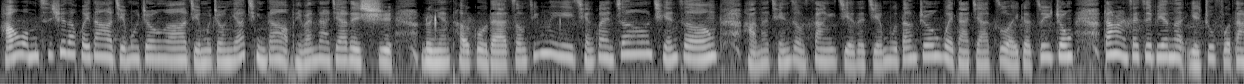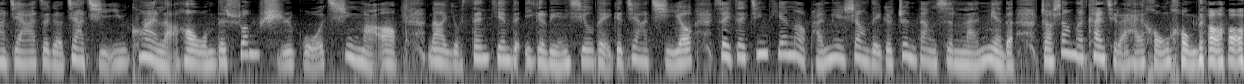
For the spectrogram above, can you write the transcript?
好，我们持续的回到节目中哦。节目中邀请到陪伴大家的是龙年投顾的总经理钱冠中，钱总。好，那钱总上一节的节目当中为大家做一个追踪，当然在这边呢也祝福大家这个假期愉快了哈。我们的双十国庆嘛啊，那有三天的一个连休的一个假期哦，所以在今天呢盘面上的一个震荡是难免的。早上呢看起来还红红的，哦，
